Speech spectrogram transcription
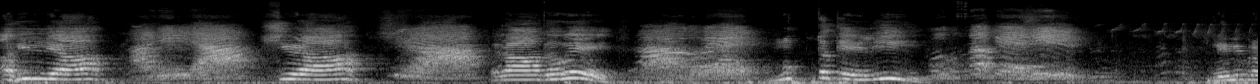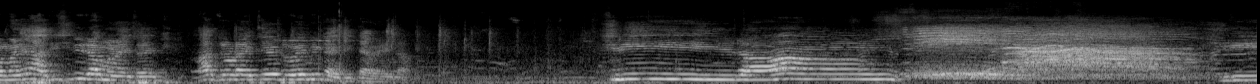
अहिल्या शिळा राघवे. मुक्त केली. नेहमीप्रमाणे आधी श्रीराम म्हणायचंय हात जोडायचे डोळे मिटायचे त्यावेळेला. श्रीराम. श्रीराम.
